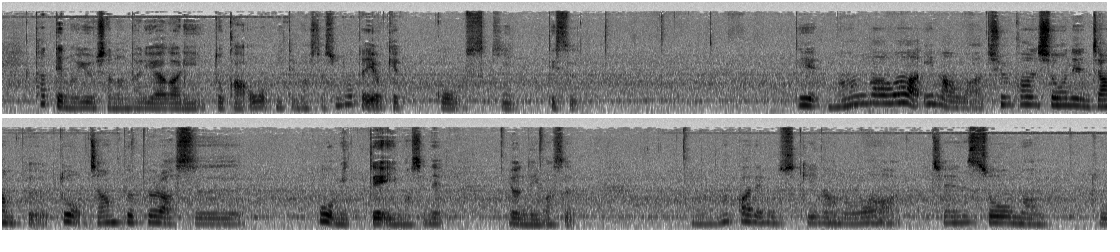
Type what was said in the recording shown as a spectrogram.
「縦の勇者の成り上がり」とかを見てました。その辺りは結構好きです。で漫画は今は「週刊少年ジャンプ」と「ジャンププラス」を見ていますね。読んでいます。中でも好きなのは「チェンソーマン」とう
